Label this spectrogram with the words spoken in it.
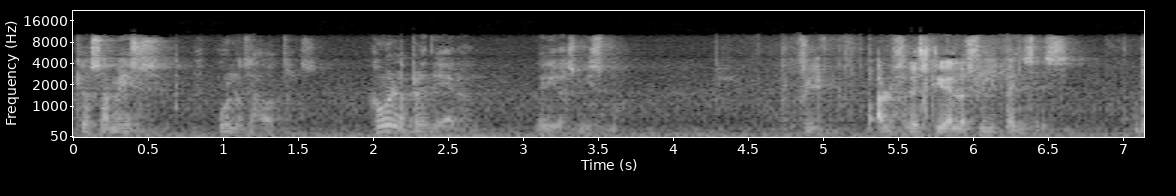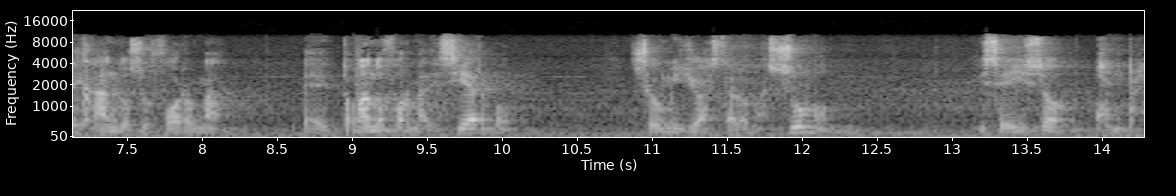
que os améis unos a otros. ¿Cómo lo aprendieron? De Dios mismo. Pablo se lo escribe a los filipenses, dejando su forma, eh, tomando forma de siervo, se humilló hasta lo más sumo y se hizo hombre.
